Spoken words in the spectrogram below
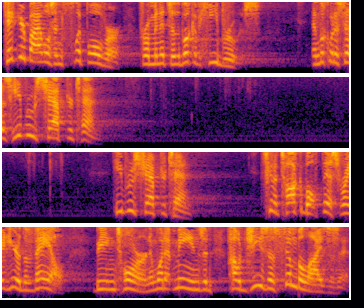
Take your Bibles and flip over for a minute to the book of Hebrews. And look what it says, Hebrews chapter 10. Hebrews chapter 10. It's going to talk about this right here, the veil being torn and what it means and how Jesus symbolizes it.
